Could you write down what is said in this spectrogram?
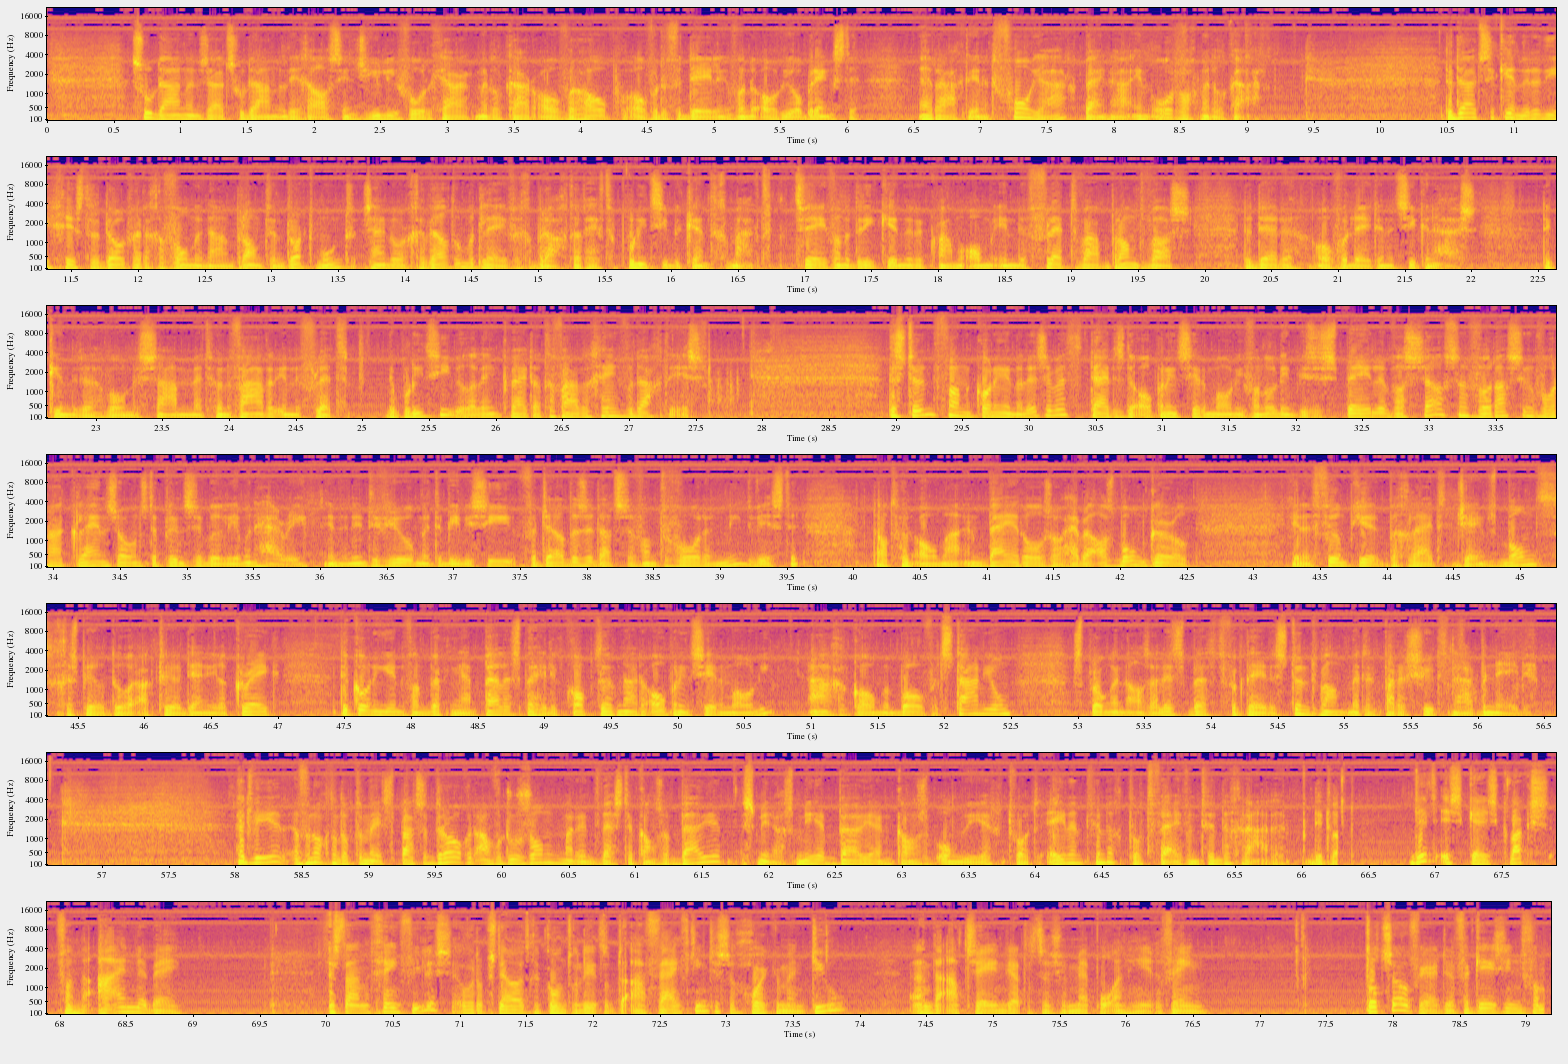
Soudaan en Zuid-Soedan liggen al sinds juli vorig jaar met elkaar overhoop over de verdeling van de olieopbrengsten en raakten in het voorjaar bijna in oorlog met elkaar. De Duitse kinderen die gisteren dood werden gevonden na een brand in Dortmund zijn door geweld om het leven gebracht. Dat heeft de politie bekendgemaakt. Twee van de drie kinderen kwamen om in de flat waar brand was. De derde overleed in het ziekenhuis. De kinderen woonden samen met hun vader in de flat. De politie wil alleen kwijt dat de vader geen verdachte is. De stunt van koningin Elizabeth tijdens de openingsceremonie van de Olympische Spelen was zelfs een verrassing voor haar kleinzoons de prinsen William en Harry. In een interview met de BBC vertelde ze dat ze van tevoren niet wisten dat hun oma een bijrol zou hebben als Bondgirl. In het filmpje begeleidt James Bond, gespeeld door acteur Daniel Craig, de koningin van Buckingham Palace per helikopter naar de openingsceremonie. Aangekomen boven het stadion sprong een als Elizabeth verklede stuntman met een parachute naar beneden. Het weer, vanochtend op de meeste plaatsen droog en af en toe zon, maar in het westen kans op buien. Smiddags meer buien en kans op onweer. Het wordt 21 tot 25 graden. Dit, was... Dit is Kees Kwaks van de ANWB. Er staan geen files. Er wordt op snelheid gecontroleerd op de A15 tussen Gorkum en Tiel. En de A32 tussen Meppel en Heerenveen. Tot zover de verkeersinformatie.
